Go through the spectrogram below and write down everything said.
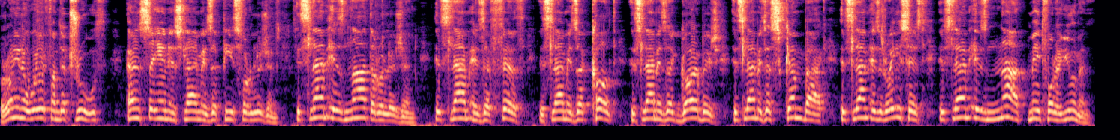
Running away from the truth and saying Islam is a peaceful religion. Islam is not a religion. Islam is a filth. Islam is a cult. Islam is a garbage. Islam is a scumbag. Islam is racist. Islam is not made for a human.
